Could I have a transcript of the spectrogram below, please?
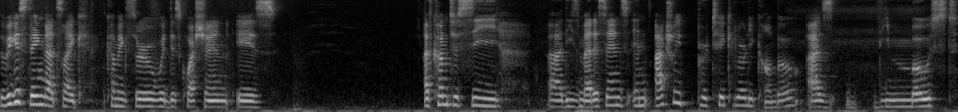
the biggest thing that's like coming through with this question is I've come to see uh, these medicines, and actually, particularly Kambo, as the most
